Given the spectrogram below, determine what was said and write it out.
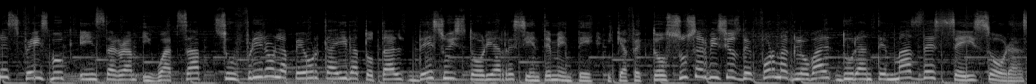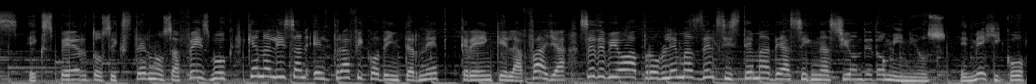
Facebook, Instagram y WhatsApp sufrieron la peor caída total de su historia recientemente y que afectó sus servicios de forma global durante más de seis horas. Expertos externos a Facebook que analizan el tráfico de Internet creen que la falla se debió a problemas del sistema de asignación de dominios. En México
